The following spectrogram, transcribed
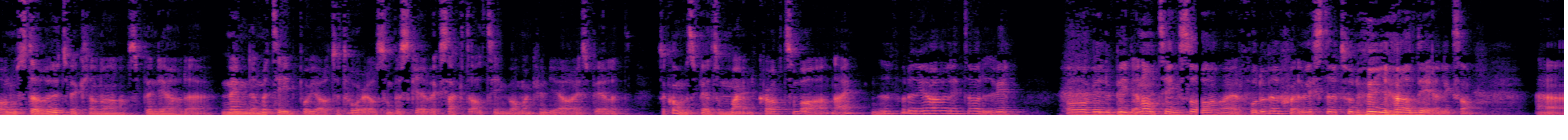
av de större utvecklarna spenderade mängder med tid på att göra tutorials som beskrev exakt allting vad man kunde göra i spelet. Så kom ett spel som Minecraft som bara, nej, nu får du göra lite vad du vill. Och vill du bygga någonting så ja, får du väl själv lista ut hur du gör det liksom. Uh,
